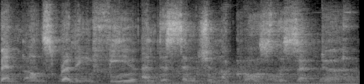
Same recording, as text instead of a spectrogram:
bent on spreading fear and dissension across the sector.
